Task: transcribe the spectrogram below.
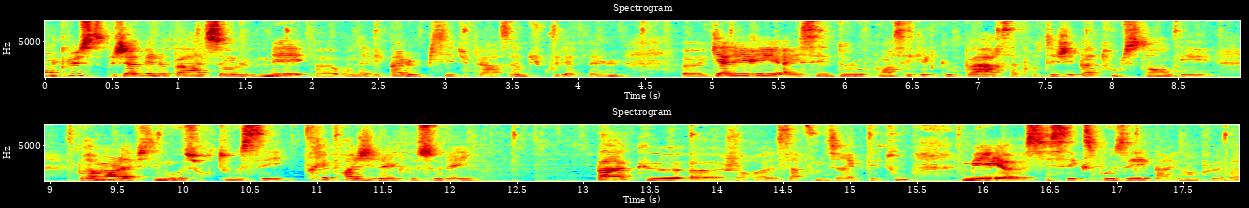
En plus j'avais le parasol mais euh, on n'avait pas le pied du parasol du coup il a fallu euh, galérer à essayer de le coincer quelque part, ça protégeait pas tout le stand et vraiment la Fimo surtout c'est très fragile avec le soleil. Pas que euh, genre ça fond direct et tout, mais si c'est exposé par exemple bah,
